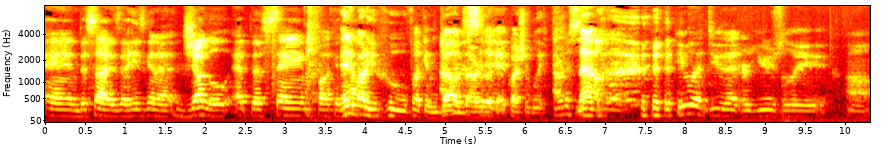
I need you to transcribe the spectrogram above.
and decides that he's gonna juggle at the same fucking time? Anybody who fucking gonna jogs, I already look say- at questionably. I would say Now, that people that do that are usually um,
